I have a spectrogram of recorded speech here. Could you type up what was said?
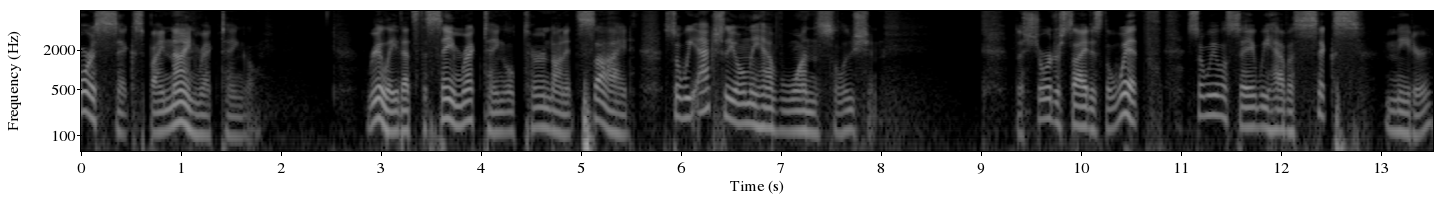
or a 6 by 9 rectangle. Really, that's the same rectangle turned on its side, so we actually only have one solution. The shorter side is the width, so we will say we have a 6 meter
